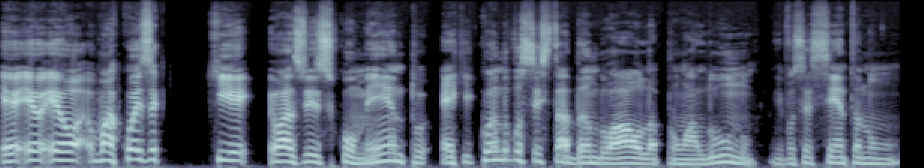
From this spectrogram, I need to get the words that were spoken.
eu, eu, uma coisa que eu às vezes comento é que quando você está dando aula para um aluno e você senta num,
